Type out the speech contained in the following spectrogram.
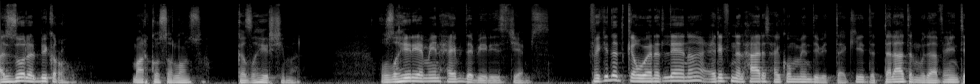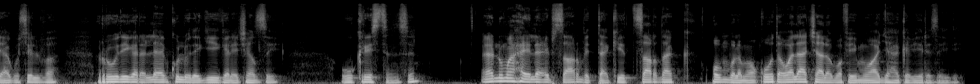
الزول اللي بيكرهه ماركوس ألونسو كظهير شمال. وظهير يمين حيبدأ بريس جيمس. فكده تكونت لنا عرفنا الحارس حيكون مندي بالتأكيد. الثلاثة المدافعين تياجو سيلفا روديجر اللعب كله دقيقة لتشيلسي وكريستنسن. لأنه ما حيلعب صار بالتأكيد. صار ذاك قنبلة موقوتة ولا تشالوبا في مواجهة كبيرة زي دي.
